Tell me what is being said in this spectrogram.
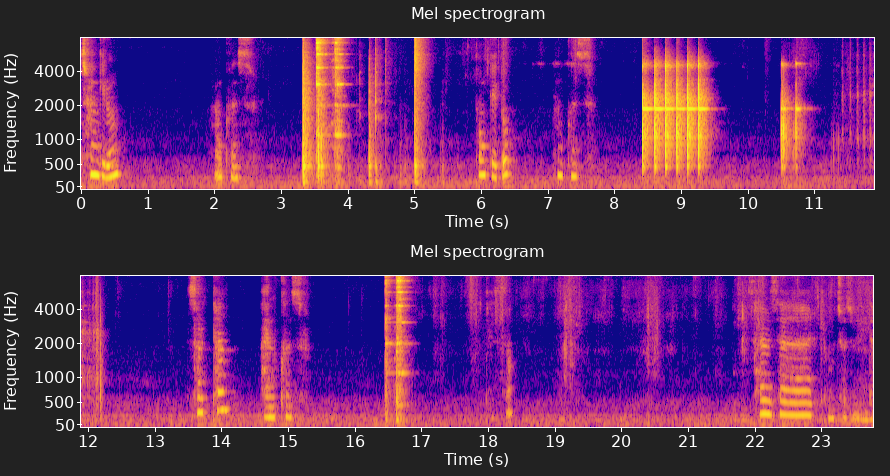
참기름 한 큰술, 통깨도 한 큰술. 설탕 반 큰술. 이렇게 해서 살살 이렇게 묻혀줍니다.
